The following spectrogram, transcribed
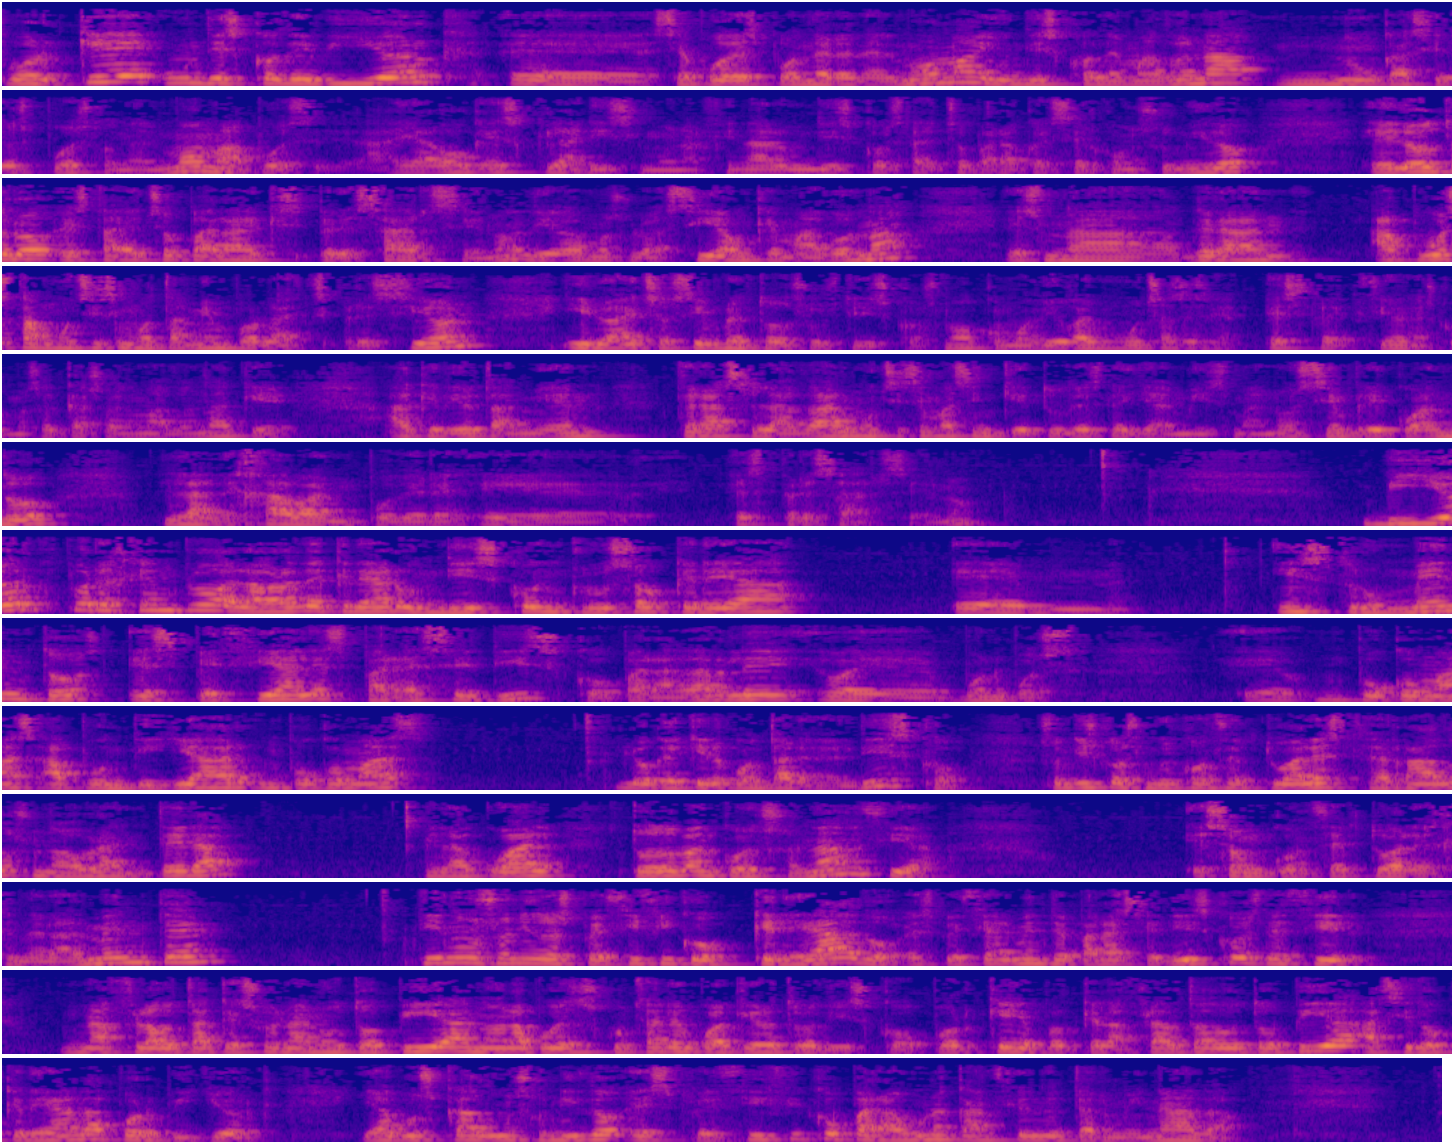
¿Por qué un disco de Björk eh, se puede exponer en el MoMA y un disco de Madonna nunca ha sido expuesto en el MoMA? Pues hay algo que es clarísimo. Al final un disco está hecho para ser consumido, el otro está hecho para expresarse, ¿no? Digámoslo así, aunque Madonna es una gran apuesta muchísimo también por la expresión y lo ha hecho siempre en todos sus discos, ¿no? Como digo, hay muchas excepciones, como es el caso de Madonna, que ha querido también trasladar muchísimas inquietudes de ella misma, ¿no? Siempre y cuando la dejaban poder eh, expresarse, ¿no? Björk, por ejemplo, a la hora de crear un disco, incluso crea em, instrumentos especiales para ese disco, para darle, eh, bueno, pues eh, un poco más, apuntillar un poco más lo que quiero contar en el disco. Son discos muy conceptuales, cerrados, una obra entera, en la cual todo va en consonancia. Son conceptuales generalmente, tiene un sonido específico creado especialmente para ese disco, es decir, una flauta que suena en Utopía no la puedes escuchar en cualquier otro disco. ¿Por qué? Porque la flauta de Utopía ha sido creada por Björk y ha buscado un sonido específico para una canción determinada.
